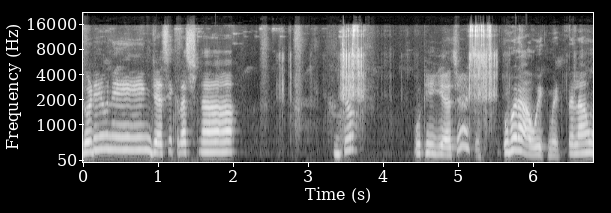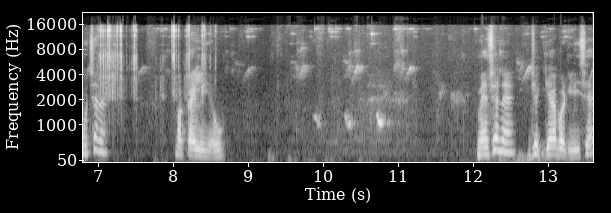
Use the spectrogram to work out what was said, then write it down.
ગુડ ઇવનિંગ જય શ્રી કૃષ્ણ. જો ઉઠી ગયા છે કે? ઊભા રહો, આવું એક મિનિટ. પહેલાં હું છે ને મકાઈ લઈ આવું. મેં છે ને જગ્યા બદલી છે.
